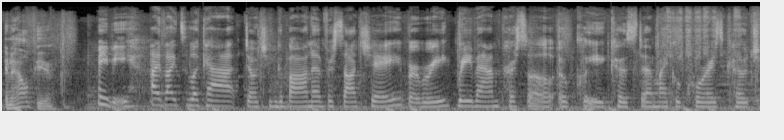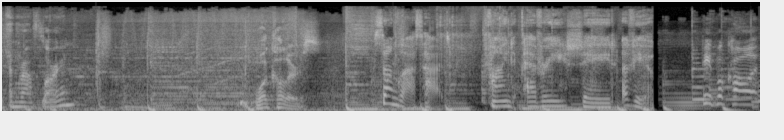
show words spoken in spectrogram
Can help you? Maybe. I'd like to look at Dolce & Gabbana, Versace, Burberry, Ray-Ban, Persol, Oakley, Costa, Michael Kors, Coach, and Ralph Lauren. What colors? Sunglass Hut. Find every shade of you. People call it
